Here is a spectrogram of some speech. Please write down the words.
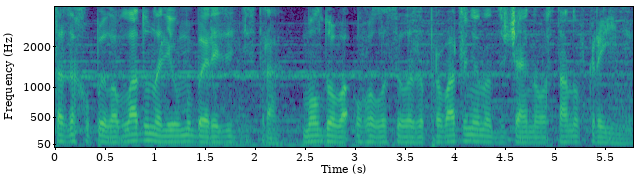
та захопила владу на лівому березі Дністра. Молдова оголосила запровадження надзвичайного стану в країні.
